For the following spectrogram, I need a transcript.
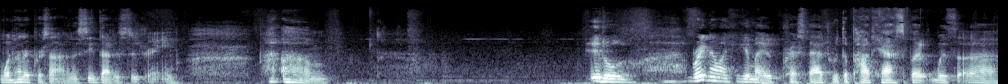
100% honestly, that is the dream. Um, it'll, right now I can get my press badge with the podcast, but with, uh,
